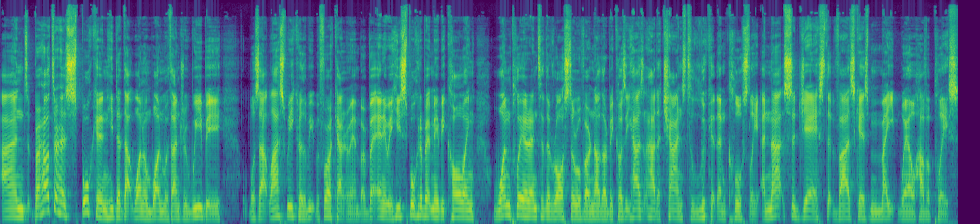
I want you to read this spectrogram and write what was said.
And Berhalter has spoken, he did that one on one with Andrew Wiebe, was that last week or the week before? I can't remember. But anyway, he's spoken about maybe calling one player into the roster over another because he hasn't had a chance to look at them closely, and that suggests that Vazquez might well have a place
